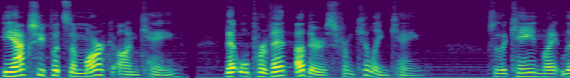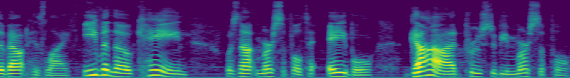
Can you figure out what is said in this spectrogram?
He actually puts a mark on Cain that will prevent others from killing Cain so that Cain might live out his life. Even though Cain was not merciful to Abel, God proves to be merciful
